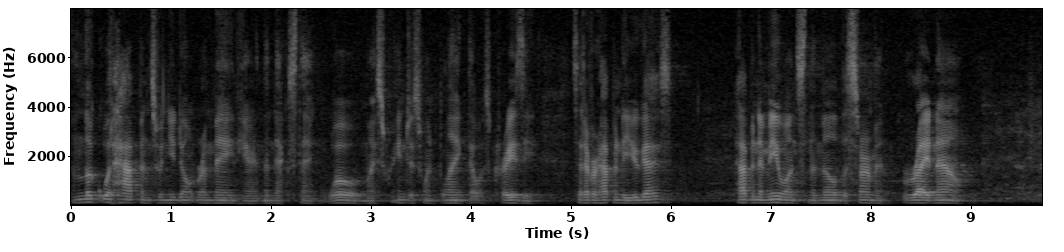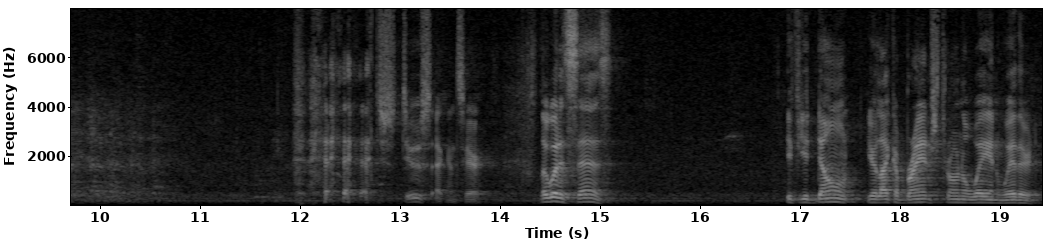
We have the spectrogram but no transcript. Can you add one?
And look what happens when you don't remain here in the next thing. Whoa, my screen just went blank. That was crazy. Has that ever happened to you guys? Happened to me once in the middle of a sermon, right now. Just two seconds here. Look what it says. If you don't, you're like a branch thrown away and withered,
